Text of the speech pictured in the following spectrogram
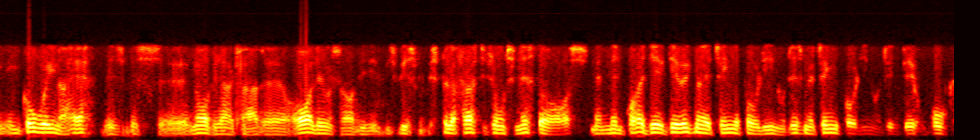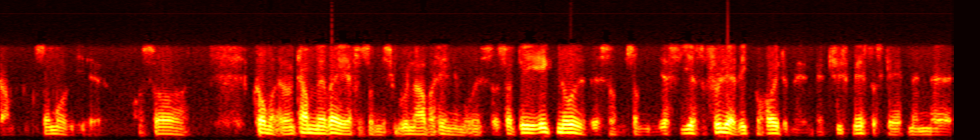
en, en god en at have, hvis, hvis øh, når vi har klart øh, overlevelse, og vi, hvis, hvis vi spiller første division til næste år også. Men, men prøv at, det, det er jo ikke noget, jeg tænker på lige nu. Det, som jeg tænker på lige nu, det, det er jo kampen Og så må vi, øh, og så kommer der jo en kamp med bagefter, som vi skal gå ind arbejde hen imod. Så, så det er ikke noget, øh, som, som jeg siger. Selvfølgelig er det ikke på højde med, med tysk mesterskab, men, øh,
